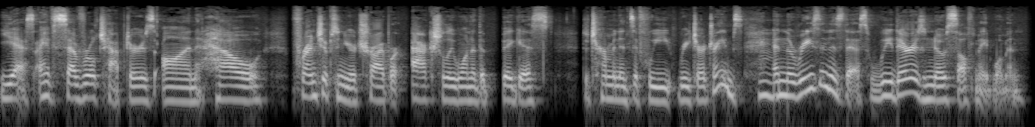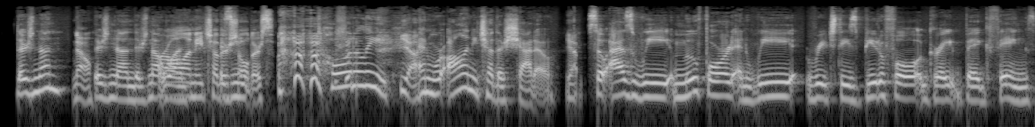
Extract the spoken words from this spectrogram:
Yes, I have several chapters on how friendships in your tribe are actually one of the biggest determinants if we reach our dreams. Mm. And the reason is this we there is no self-made woman. There's none. No. There's none. There's not we're one. all on each other's shoulders. totally. Yeah. And we're all in each other's shadow. Yeah. So as we move forward and we reach these beautiful, great, big things,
